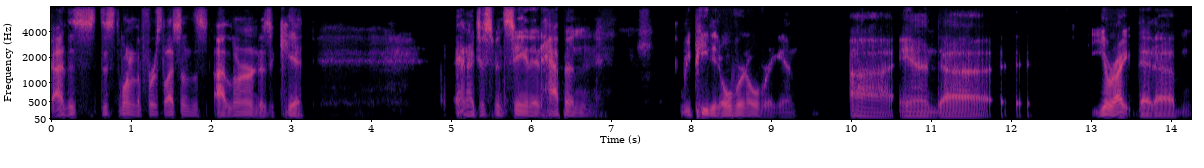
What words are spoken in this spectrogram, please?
I this this is one of the first lessons I learned as a kid. And I just been seeing it happen repeated over and over again. Uh and uh you're right that um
